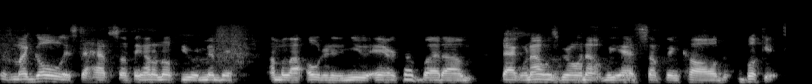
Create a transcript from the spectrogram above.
because my goal is to have something. I don't know if you remember, I'm a lot older than you, Erica, but um, back when I was growing up, we had something called Book It,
